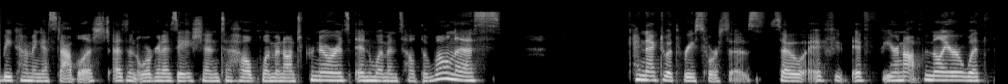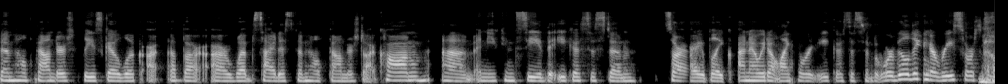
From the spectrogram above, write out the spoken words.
becoming established as an organization to help women entrepreneurs in women's health and wellness connect with resources. So if you, if you're not familiar with Fem Health Founders, please go look up our, our website is femhealthfounders.com um, and you can see the ecosystem sorry, Blake. I know we don't like the word ecosystem, but we're building a resource. No,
